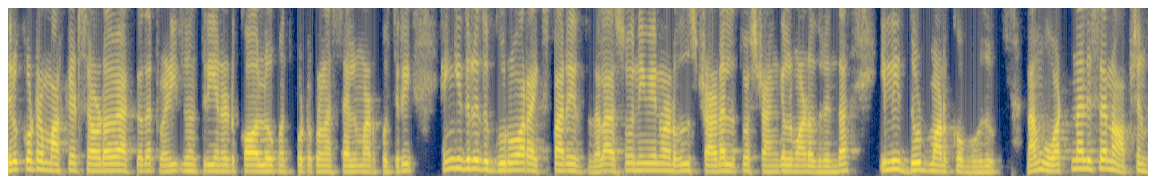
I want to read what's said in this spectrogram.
ತಿಳ್ಕೊಟ್ರೆ ಮಾರ್ಕೆಟ್ ಸೌಡವೇ ಆಗ್ತದೆ. Twenty two three hundred call ಮತ್ತು ಪುಟ್ಟುಗಳನ್ನ ಸೆಲ್ ಮಾಡ್ಕೋತೀರಿ. ಹೆಂಗಿದ್ರು ಇದು ಗುರುವಾರ ಎಕ್ಸ್ಪೈರಿ ಇರ್ತದಲ್ಲ ಸೊ ನೀವೇನ್ ಮಾಡಬಹುದು ಸ್ಟ್ರಾಡಲ್ ಅಥವಾ ಸ್ಟ್ರಾಂಗಲ್ ಮಾಡೋದ್ರಿಂದ ಇಲ್ಲಿ ದುಡ್ಡು ಮಾಡ್ಕೋಬಹುದು. ನಮ್ಗೆ ಒಟ್ನಲ್ಲಿ ಸರ್ ನಾವು ಆಪ್ಷನ್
